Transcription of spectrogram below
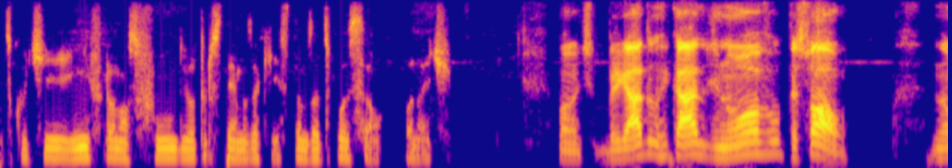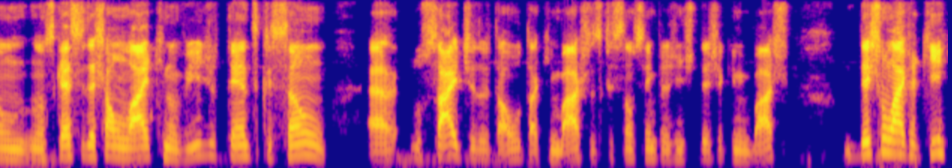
discutir infra, nosso fundo e outros temas aqui. Estamos à disposição. Boa noite. Boa noite. Obrigado, Ricardo, de novo. Pessoal, não, não esquece de deixar um like no vídeo. Tem a descrição é, do site do Itaú, tá aqui embaixo. A descrição sempre a gente deixa aqui embaixo. Deixa um like aqui,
